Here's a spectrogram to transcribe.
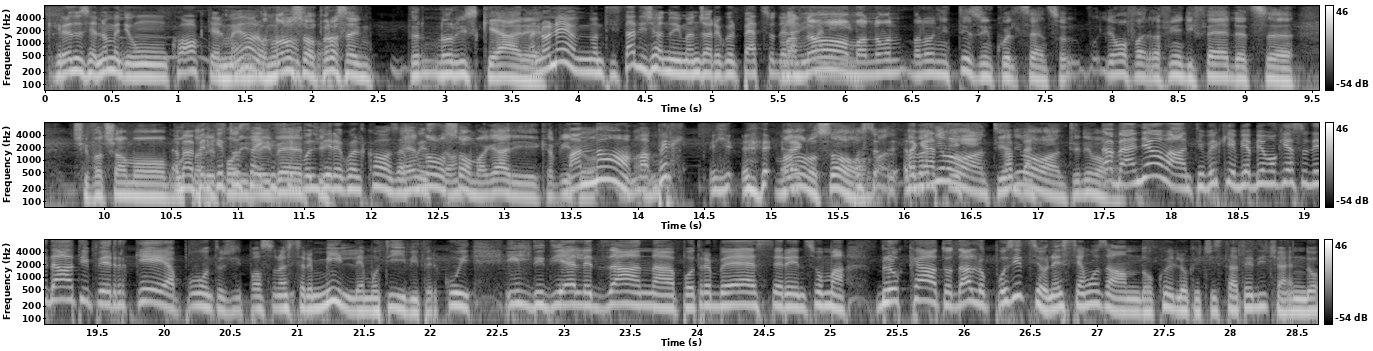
credo sia il nome di un cocktail, ma io non lo, non lo so, però sai, per non rischiare. Ma non, è- non ti sta dicendo di mangiare quel pezzo della Ma no, ma non, ma non inteso in quel senso. Vogliamo fare la fine di Fedez, eh, ci facciamo Ma buttare perché tu sai che se vuol dire qualcosa Eh, non lo questo? so, magari, capito? Ma no, ma perché? Ma non lo so. Posso- Ma- vabbè, ragazzi, andiamo avanti, andiamo vabbè. avanti, andiamo Vabbè, avanti. andiamo avanti perché vi abbiamo chiesto dei dati perché appunto ci possono essere mille motivi per cui il DDL Zanna potrebbe essere insomma bloccato dall'opposizione e stiamo usando quello che che ci state dicendo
